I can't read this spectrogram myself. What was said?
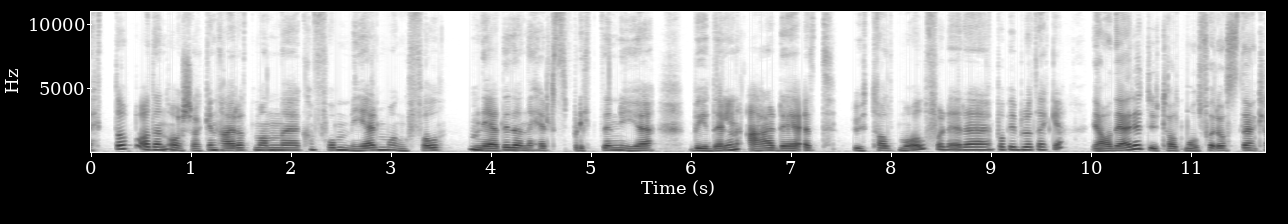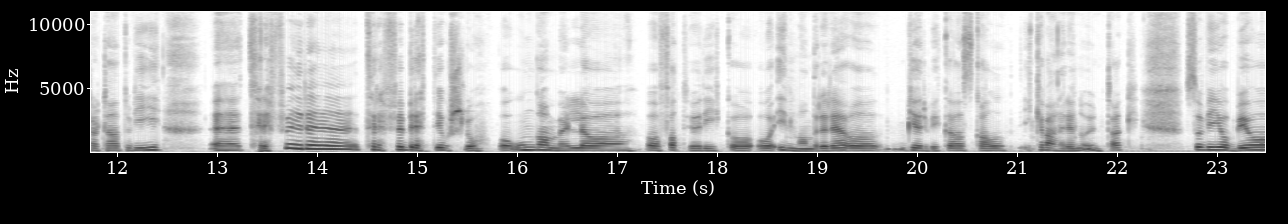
nettopp av den årsaken her at man uh, kan få mer mangfold mm. ned i denne helt splitter nye bydelen. Er det et uttalt mål for dere på biblioteket? Ja, det er et uttalt mål for oss. Det er klart at vi eh, treffer, eh, treffer, bredt i Oslo. Og ung, gammel, og, og fattig og rik, og, og, innvandrere. Og Bjørvika skal ikke være noe unntak. Så vi jobber jo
